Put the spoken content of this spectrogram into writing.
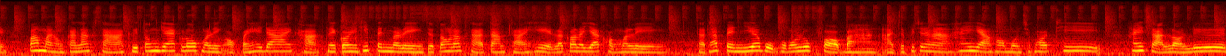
ตุ เป้าหมายของการรักษาคือต้องแยกโรคมะเร็งออกไปให้ได้ค่ะ ในกรณีที่เป็นมะเร็งจะต้องรักษาตามสาเหตุ และก็ระยะของมะเร็ง แต่ถ้าเป็นเยื่อบุโพรงมดลูกฝ่อบาง อาจจะพิจารณาให้ยาฮอร์โมนเฉพาะที่ให้สารหล่อลื่น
